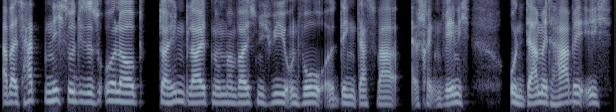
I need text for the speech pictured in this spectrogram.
Aber es hat nicht so dieses Urlaub dahin gleiten und man weiß nicht wie und wo äh, Ding. Das war erschreckend wenig. Und damit habe ich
